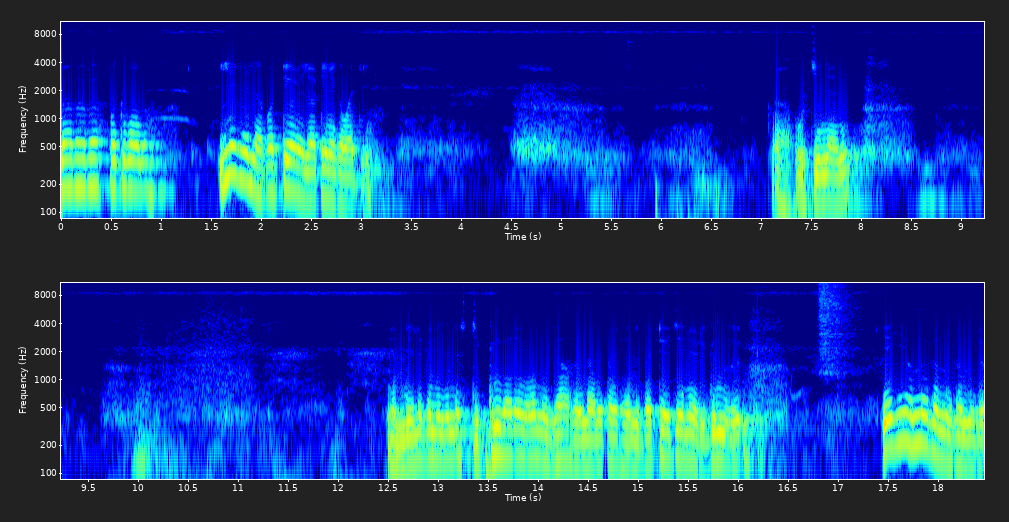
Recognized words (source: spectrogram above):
ബാ ബാ ബാ നമുക്ക് പോകാം. ഇല്ല ഇല്ല ഇല്ല പട്ടിയോടെ പട്ടീനൊക്കെ മാറ്റി. ആ പൂച്ചയും ഞാനും. പിന്നെ ഇതിന്റെ സ്റ്റിക്കും കാര്യങ്ങളൊന്നുമില്ല അതുകൊണ്ടാണ് ഇപ്പം ഹെൽമെറ്റ് വെച്ച് തന്നെ എടുക്കുന്നത്. ഏയ് ഒന്നുമില്ല ഒന്നുമില്ല ഒന്നുമില്ല.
